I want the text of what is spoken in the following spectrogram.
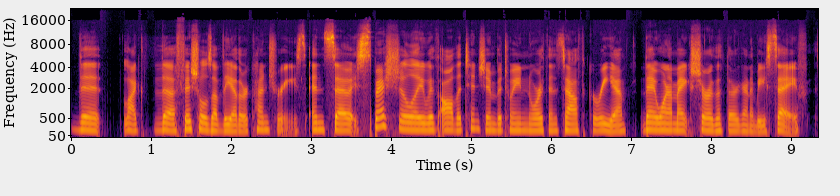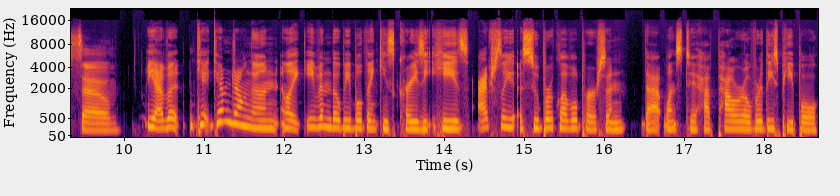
the like the officials of the other countries. And so especially with all the tension between north and south korea they want to make sure that they're going to be safe. So yeah, but Kim Jong Un, like, even though people think he's crazy, he's actually a super clever person that wants to have power over these people.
